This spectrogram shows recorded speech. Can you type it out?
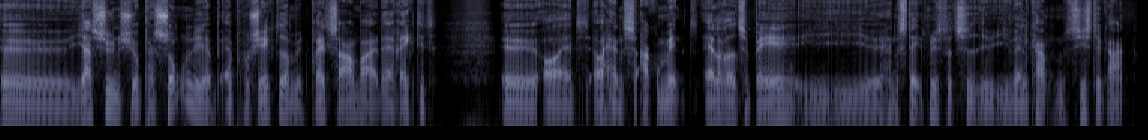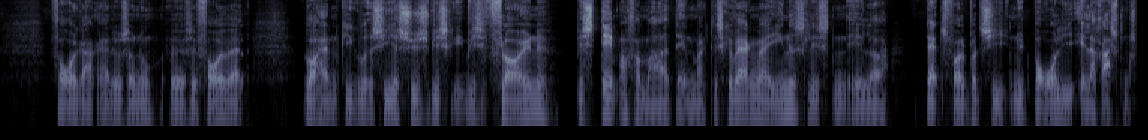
Øh, jeg synes jo personligt, at, at projektet om et bredt samarbejde er rigtigt. Øh, og at og hans argument allerede tilbage i, i øh, hans statsministertid i, i valgkampen sidste gang, forrige gang er det jo så nu, øh, til forrige valg, hvor han gik ud og siger, jeg synes, vi, skal, vi fløjene bestemmer for meget Danmark. Det skal hverken være enhedslisten eller Dansk Folkeparti, Nyt Borgerlige eller Rasmus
